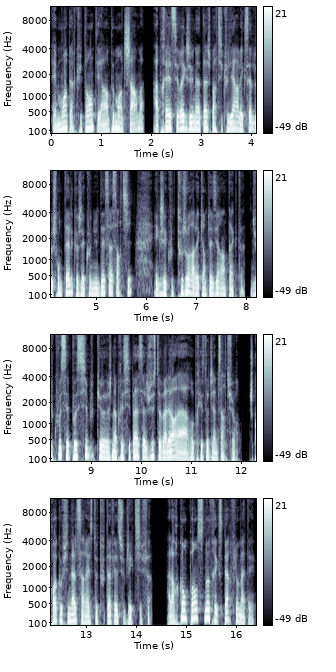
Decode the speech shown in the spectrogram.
est moins percutante et a un peu moins de charme. Après, c'est vrai que j'ai une attache particulière avec celle de Chantel que j'ai connue dès sa sortie et que j'écoute toujours avec un plaisir intact. Du coup, c'est possible que je n'apprécie pas à sa juste valeur la reprise de James Arthur. Je crois qu'au final, ça reste tout à fait subjectif. Alors qu'en pense notre expert Flomaté?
